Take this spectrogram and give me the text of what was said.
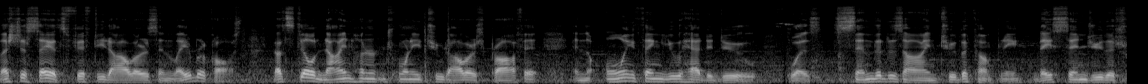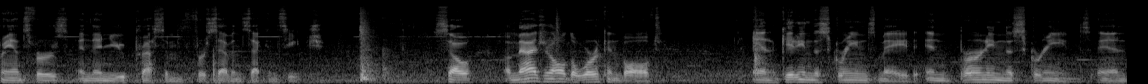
Let's just say it's $50 in labor cost. That's still $922 profit. And the only thing you had to do was send the design to the company. They send you the transfers and then you press them for seven seconds each. So imagine all the work involved and getting the screens made and burning the screens and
